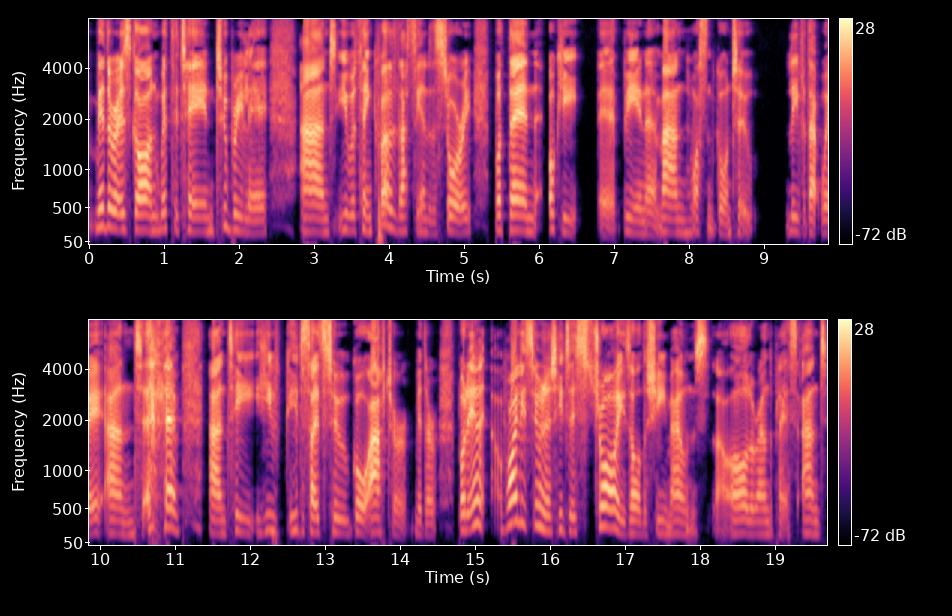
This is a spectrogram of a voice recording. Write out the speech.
Mither is gone with Etain to Brí Léith, and you would think, well, that's the end of the story. But then Ucky, uh, being a man, wasn't going to leave it that way, and and he he he decides to go after Mither. But in, while he's doing it, he destroys all the she mounds all around the place. And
